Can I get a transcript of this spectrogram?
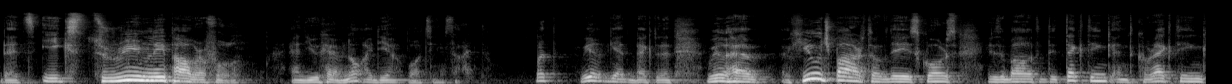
That's extremely powerful and you have no idea what's inside. But we'll get back to that. We'll have a huge part of this course is about detecting and correcting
